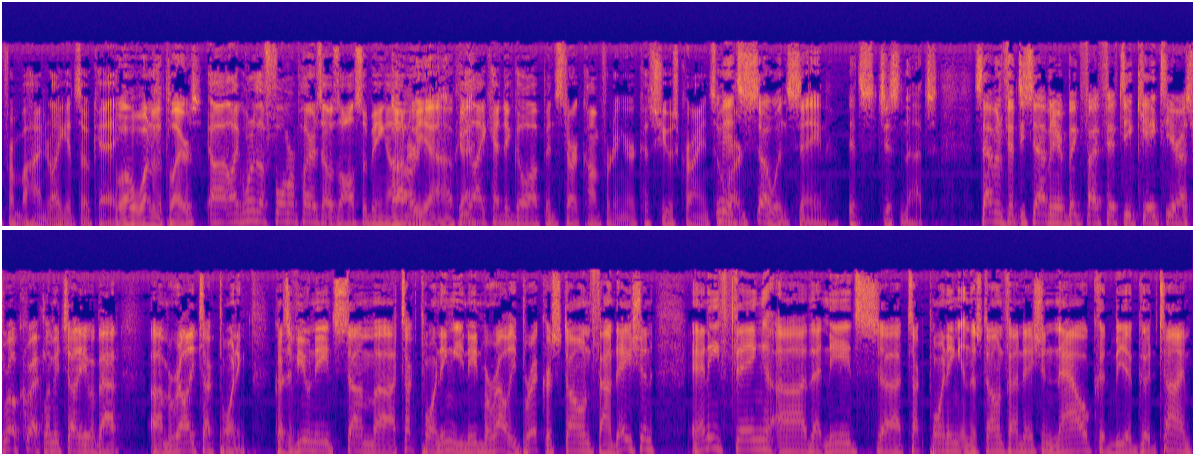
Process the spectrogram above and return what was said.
from behind her, like it's okay. Oh, one of the players. Uh, like one of the former players that was also being Oh, honored. yeah, okay. He like had to go up and start comforting her because she was crying so I mean, hard. it's so insane. It's just nuts. 757 here, Big 550 KTRS. Real quick, let me tell you about uh, Morelli Tuck Pointing. Because if you need some uh, tuck pointing, you need Morelli. Brick or stone foundation. Anything uh, that needs uh, tuck pointing in the stone foundation, now could be a good time.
